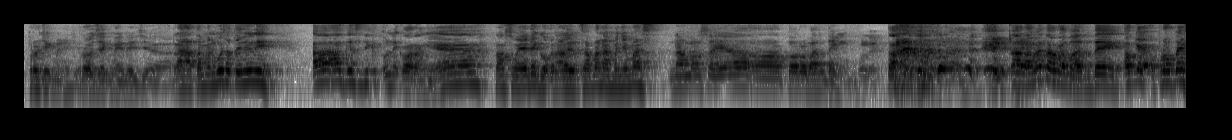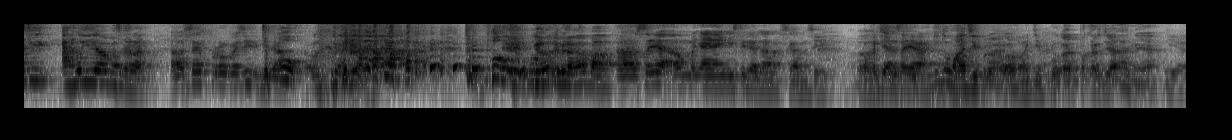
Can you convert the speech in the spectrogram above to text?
Project manager. project manager. Nah, teman gue satu ini nih ah, agak sedikit unik orangnya. Langsung aja deh gue kenalin. Siapa namanya, Mas? Nama saya eh, Toro Banteng, boleh. Tahu namanya Toro Banteng. Oke, profesi ahli apa sekarang? Eh, saya profesi di Cepu. bidang Cepu. Gak di bilang apa? Eh, saya eh, menyayangi istri dan anak sekarang sih. Pekerjaan saya. Itu tuh wajib, Bro. Wajib, bro. Bukan pekerjaan ya. Iya.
